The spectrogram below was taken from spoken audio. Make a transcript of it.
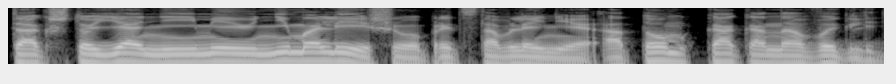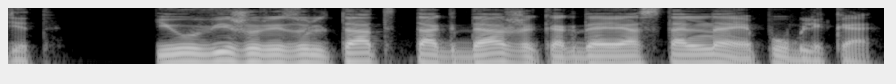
Так что я не имею ни малейшего представления о том, как она выглядит. И увижу результат тогда же, когда и остальная публика.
